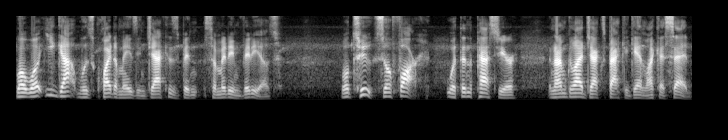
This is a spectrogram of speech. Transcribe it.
Well, what you got was quite amazing. Jack has been submitting videos. Well, two so far within the past year, and I'm glad Jack's back again. Like I said,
